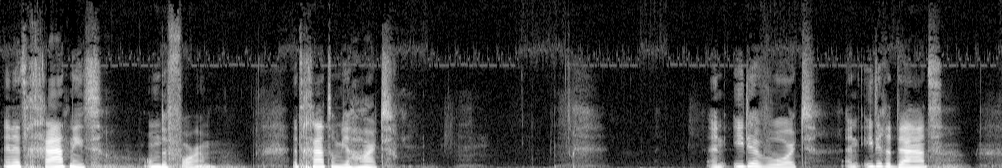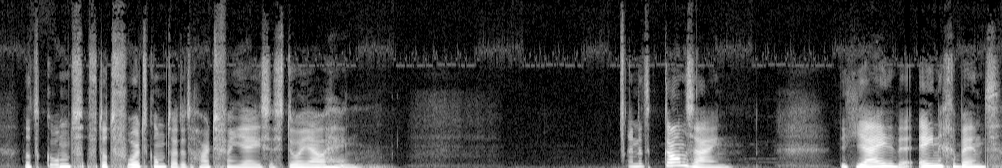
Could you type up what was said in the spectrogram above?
En het gaat niet om de vorm. Het gaat om je hart. En ieder woord en iedere daad dat, komt, of dat voortkomt uit het hart van Jezus door jou heen. En het kan zijn dat jij de enige bent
